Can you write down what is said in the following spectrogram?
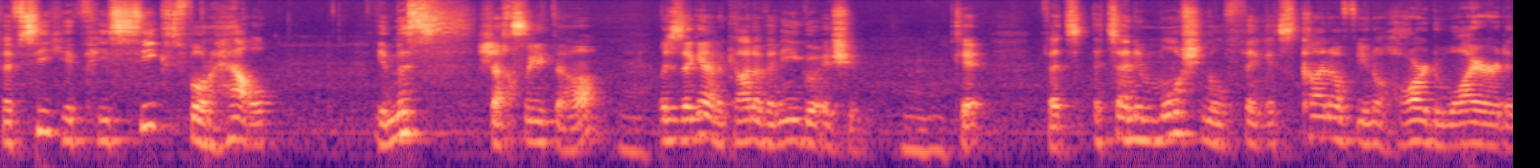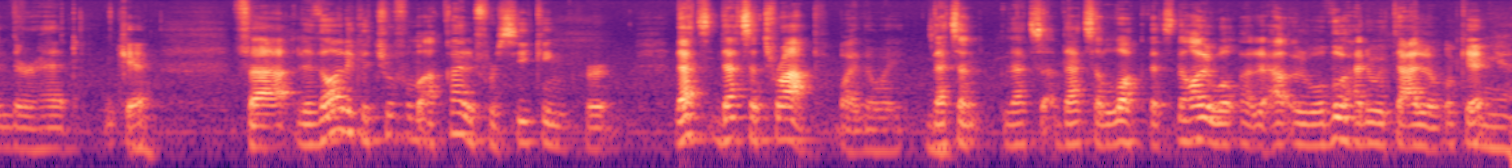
If he, if he seeks for help, يمس شخصيته, huh? Which is again a kind of an ego issue, okay? That's it's an emotional thing. It's kind of you know hardwired in their head, okay? فلذلك تشوفهم أقل for seeking for that's that's a trap by the way that's a that's a, that's a look that's the الو- الوضوح عدو التعلم okay Yeah,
